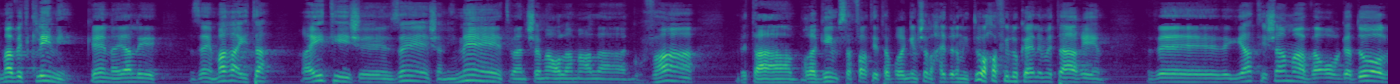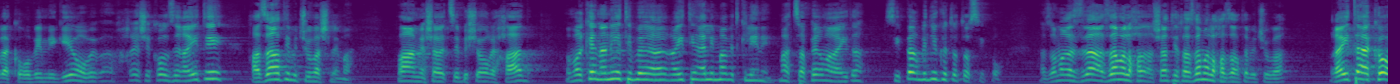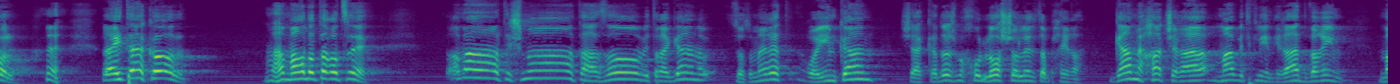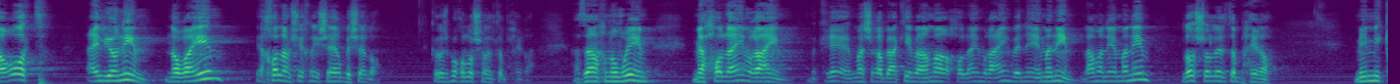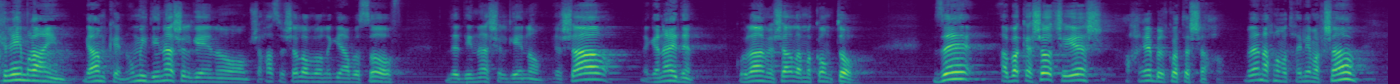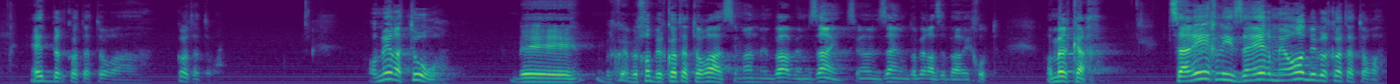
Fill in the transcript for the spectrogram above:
מוות קליני, כן, היה לי זה, מה ראית? ראיתי שזה, שאני מת, והנשמה עולה מעל הגופה, ואת הברגים, ספרתי את הברגים של החדר ניתוח, אפילו כאלה מתארים. והגעתי שם, והאור גדול, והקרובים הגיעו, ואחרי שכל זה ראיתי, חזרתי בתשובה שלמה. פעם ישב אצלי בשעור אחד, הוא אומר, כן, אני הייתי, ראיתי, היה לי מוות קליני. מה, תספר מה ראית? סיפר בדיוק את אותו סיפור. אז הוא אמר, אז למה לא, שאלתי אותו, אז למה לא חזרת בתשובה? ראית הכל. ראית הכל. מה, מה עוד אתה רוצה? הוא אמר, תשמע, תעזוב, התרגלנו. זאת אומרת, רואים כאן שהקדוש ברוך הוא לא שולל את הבחירה. גם אחד שראה מוות קליני, ראה דברים, מראות עליונים, נוראים, יכול להמשיך להישאר בשלו. הקדוש ברוך הוא לא שולל את הבחירה. אז אנחנו אומרים, מחולאים רעים. מה שרבי עקיבא אמר, חולאים רעים ונאמנים. למה נאמנים? לא שולל את הבחירה. ממקרים רעים, גם כן, ומדינה של גיהנום, שחס ושלום לא נגיע בסוף לדינה של גיהנום. ישר לגן עדן, כולם ישר למקום טוב. זה הבקשות שיש אחרי ברכות השחר. ואנחנו מתחילים עכשיו את ברכות התורה. ברכות התורה. אומר הטור בכל ברכות התורה, סימן מ"ו ומ"ז, סימן מ"ז הוא מדבר על זה באריכות. אומר כך, צריך להיזהר מאוד בברכות התורה.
